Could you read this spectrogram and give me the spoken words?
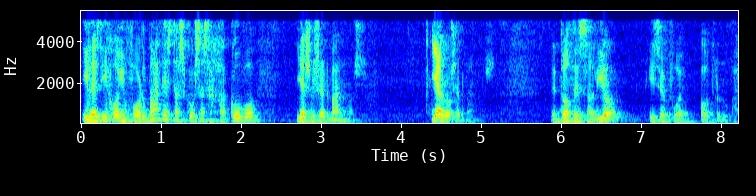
y les dijo, informad de estas cosas a Jacobo y a sus hermanos y a los hermanos. Entonces salió y se fue a otro lugar.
